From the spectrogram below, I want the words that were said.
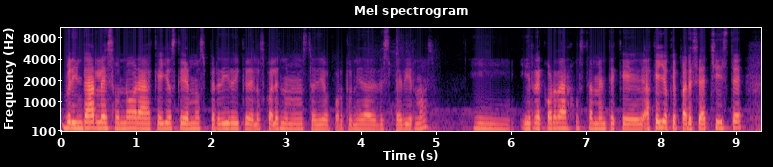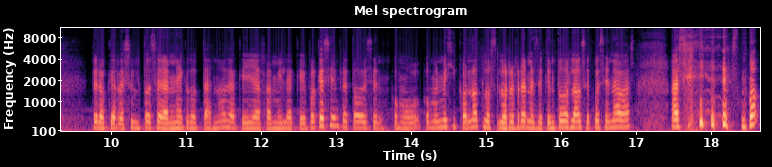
brindarles honor a aquellos que hemos perdido y que de los cuales no hemos tenido oportunidad de despedirnos y, y recordar justamente que aquello que parecía chiste pero que resultó ser anécdota, ¿no? De aquella familia que, porque siempre todo es como, como en México, ¿no? Los, los refranes de que en todos lados se cuecen habas, así es, ¿no?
